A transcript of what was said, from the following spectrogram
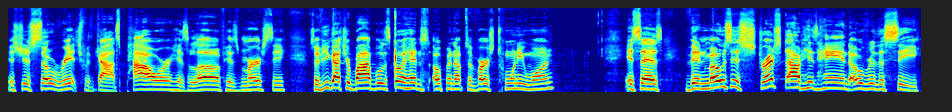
It's just so rich with God's power, His love, His mercy. So if you got your Bible, let's go ahead and open up to verse 21. It says, then Moses stretched out his hand over the sea,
